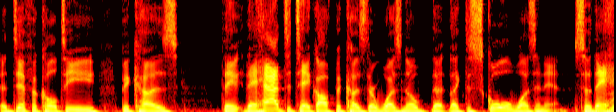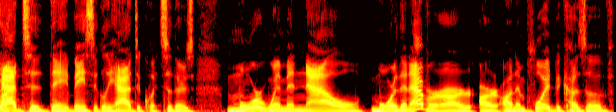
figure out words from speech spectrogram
a difficulty because they they had to take off because there was no the, like the school wasn't in. So they had to they basically had to quit. So there's more women now more than ever are are unemployed because of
